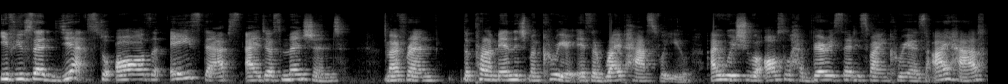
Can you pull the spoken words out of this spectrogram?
If you said yes to all the A steps I just mentioned, my friend, the product management career is the right path for you. I wish you will also have very satisfying career as I have.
